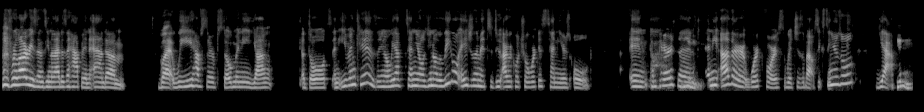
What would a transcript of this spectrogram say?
for a lot of reasons, you know, that doesn't happen. And um, but we have served so many young adults and even kids. You know, we have 10 year olds, you know, the legal age limit to do agricultural work is 10 years old. In comparison to any other workforce, which is about 16 years old, yeah. yeah.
